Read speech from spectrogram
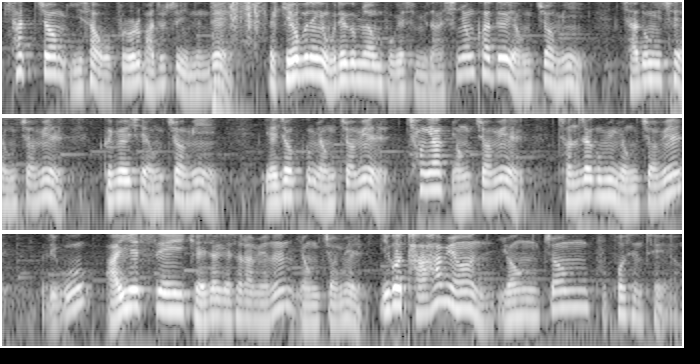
4.245%를 받을 수 있는데 기업은행의 우대금리 한번 보겠습니다. 신용카드 0.2, 자동이체 0.1, 급여이체 0.2, 예적금 0.1, 청약 0.1, 전자금융 0.1, 그리고 ISA 계좌 개설하면은 0.1 이거 다 하면 0.9%예요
